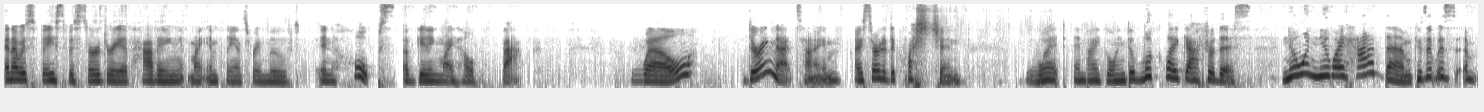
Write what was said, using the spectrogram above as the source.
And I was faced with surgery of having my implants removed in hopes of getting my health back. Well, during that time, I started to question what am I going to look like after this? No one knew I had them because it was, um,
